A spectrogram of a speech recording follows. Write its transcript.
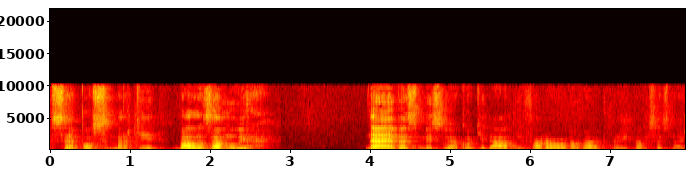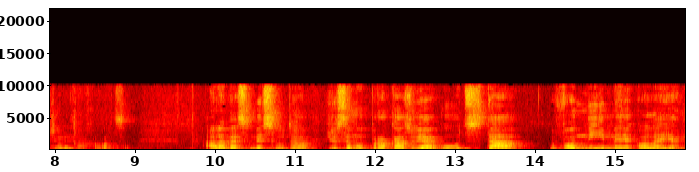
se po smrti balzamuje. Ne ve smyslu jako ti dávní faraonové, kteří tam se snažili zachovat se. Ale ve smyslu toho, že se mu prokazuje úcta vonnými olejemi.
